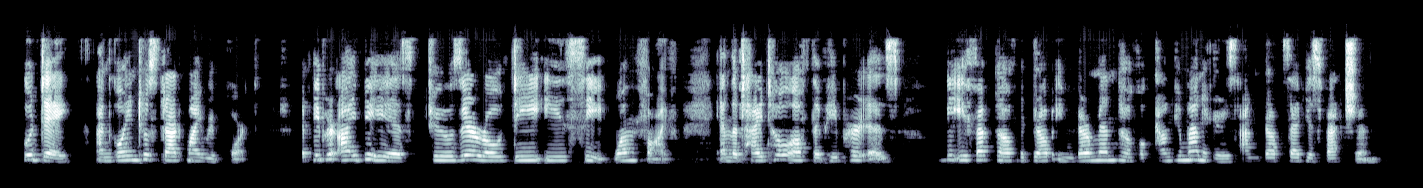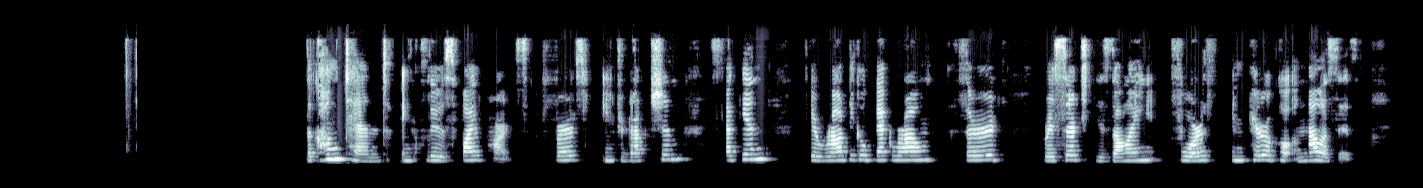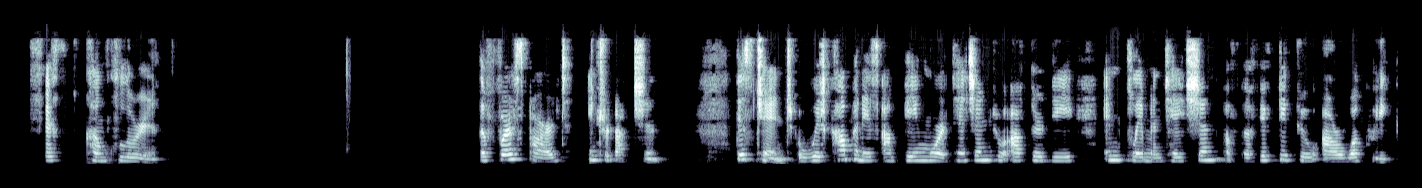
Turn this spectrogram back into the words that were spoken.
Good day. I'm going to start my report. The paper ID is 20DEC15 and the title of the paper is The Effect of the Job Environment of Accounting Managers on Job Satisfaction. The content includes five parts. First, introduction. Second, theoretical background. Third, research design. Fourth, empirical analysis. Fifth, conclusion. The first part, Introduction. This change, which companies are paying more attention to after the implementation of the 52-hour workweek,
